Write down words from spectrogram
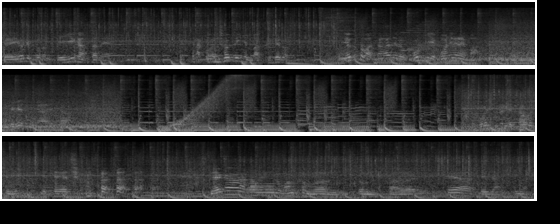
제 요리법은 되게 간단해요. 딱 원초적인 맛 그대로. 이것도 마찬가지로 고기의 본인의 맛. 네, 그게 중요하니까. 멋있는 게 자부심이 있어야죠. 내가 하는 것만큼은 좀 잘 해야 되지 않겠나.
